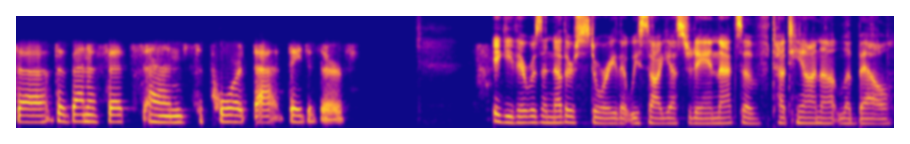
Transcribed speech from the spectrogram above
the, the benefits and support that they deserve. Iggy, there was another story that we saw yesterday, and that's of Tatiana LaBelle,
